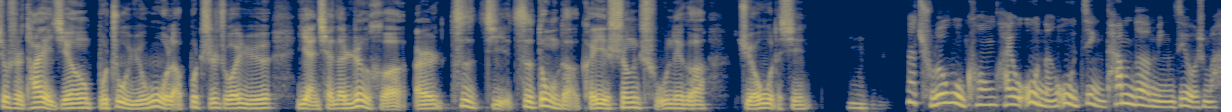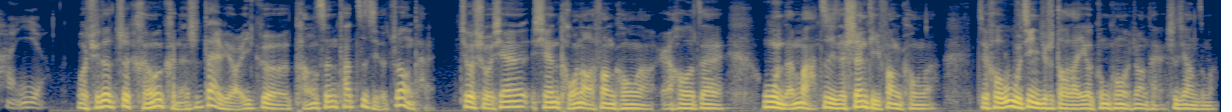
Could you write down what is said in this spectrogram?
就是他已经不住于物了，不执着于眼前的任何，而自己自动的可以生出那个觉悟的心。嗯，那除了悟空，还有悟能、悟净，他们的名字有什么含义啊？我觉得这很有可能是代表一个唐僧他自己的状态，就首先先头脑放空了，然后再悟能嘛，自己的身体放空了，最后悟净就是到达一个空空的状态，是这样子吗？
